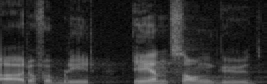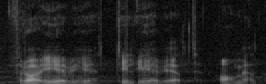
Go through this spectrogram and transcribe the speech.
er og forblir én sann Gud fra evighet til evighet. Amen.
